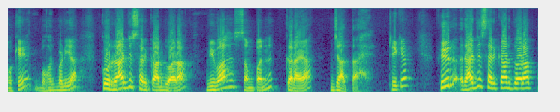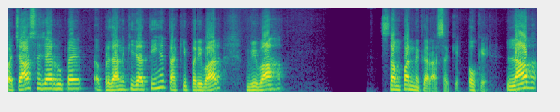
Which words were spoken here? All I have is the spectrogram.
ओके? बहुत बढ़िया। को राज्य सरकार द्वारा विवाह संपन्न कराया जाता है, ठीक है? फिर राज्य सरकार द्वारा पचास हज़ार रुपए प्रदान की जाती हैं ताकि परिवार विवाह संपन्न करा सके। ओके, लाभ,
